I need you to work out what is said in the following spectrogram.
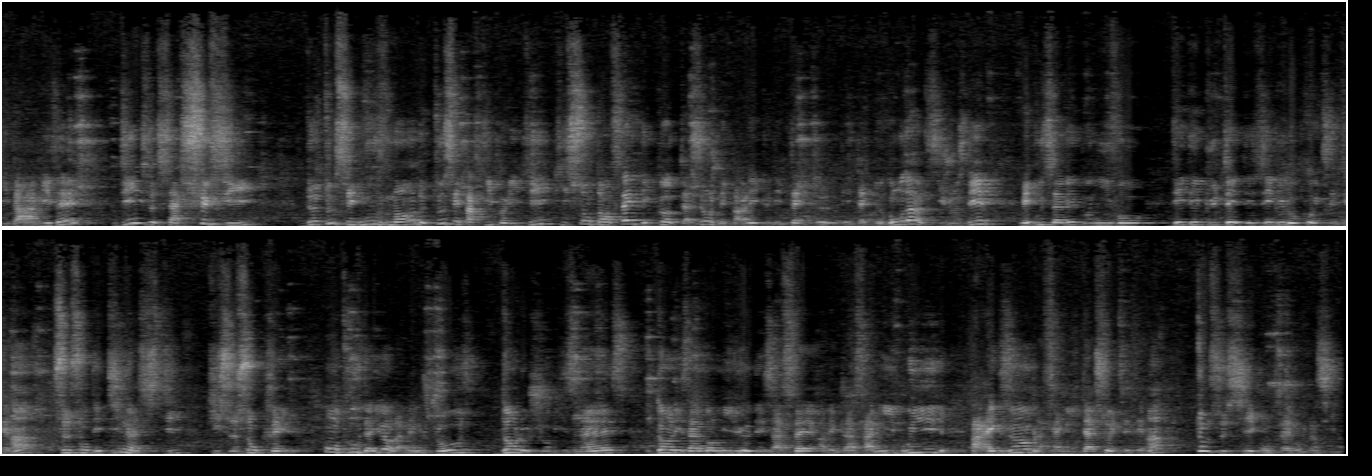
qui, va arriver, disent ça suffit de tous ces mouvements, de tous ces partis politiques qui sont en fait des cooptations. Je n'ai parlé que des têtes, de gondole, si j'ose dire, mais vous savez qu'au niveau des députés, des élus locaux, etc., ce sont des dynasties qui se sont créées. On trouve d'ailleurs la même chose dans le show business, dans, les, dans le milieu des affaires avec la famille Bouygues, par exemple, la famille Dassault, etc. Tout ceci est contraire au principe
